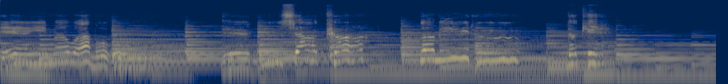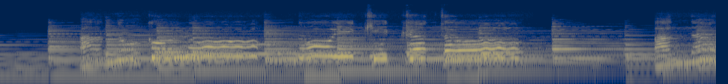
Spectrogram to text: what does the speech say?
え今はもう電車から見るだけ。あの頃の生き方をあな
